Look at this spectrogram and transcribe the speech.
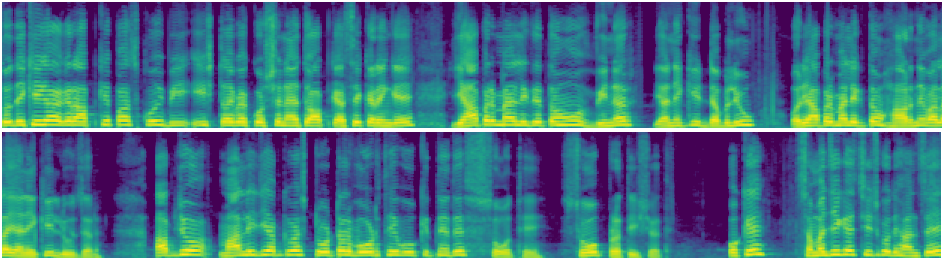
तो देखिएगा, अगर आपके पास कोई भी इस टाइप का क्वेश्चन है तो आप कैसे करेंगे? यहाँ पर मैं लिख देता हूँ विनर यानी कि डब्ल्यू और यहाँ पर मैं लिखता हूँ हारने वाला, यानी कि लूज़र अब जो मान लीजिए आपके पास टोटल वोट थे, वो कितने थे? सौ थे, सौ प्रतिशत. ओके समझिएगा इस चीज़ को ध्यान से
